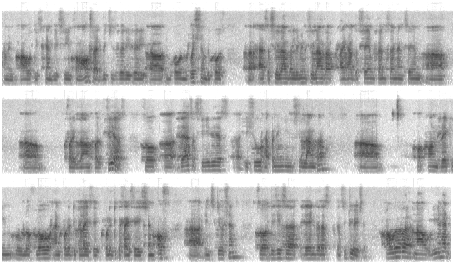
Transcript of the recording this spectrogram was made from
I mean, how this can be seen from outside, which is very, very uh, important question because uh, as a Sri Lankan living in Sri Lanka, I have the same concern and same, uh, uh, for example, fears so there's a serious issue happening in Sri Lanka uh, on breaking rule of law and politicization of uh, institutions. So this is a dangerous uh, situation. However, now we had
